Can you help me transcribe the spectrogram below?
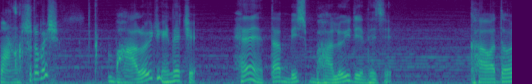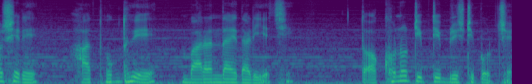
মাংসটা বেশ ভালোই রেঁধেছে। হ্যাঁ তা বেশ ভালোই রেঁধেছে। খাওয়া দাওয়া সেরে হাত মুখ ধুয়ে বারান্দায় দাঁড়িয়েছি। তখনও টিপটিপ বৃষ্টি পড়ছে।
